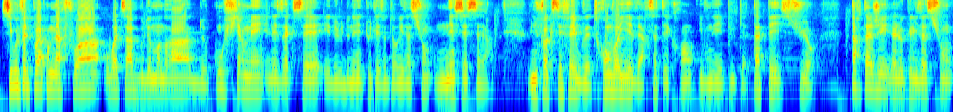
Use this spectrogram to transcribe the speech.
si vous le faites pour la première fois, WhatsApp vous demandera de confirmer les accès et de lui donner toutes les autorisations nécessaires. Une fois que c'est fait, vous êtes renvoyé vers cet écran et vous n'avez plus qu'à taper sur partager la localisation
